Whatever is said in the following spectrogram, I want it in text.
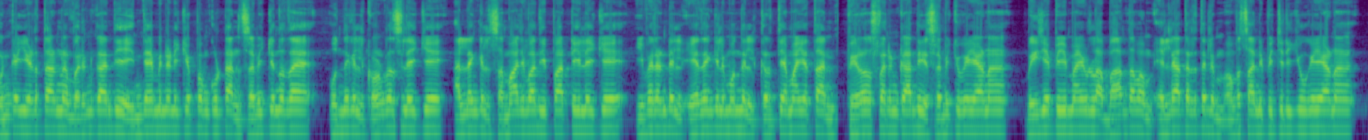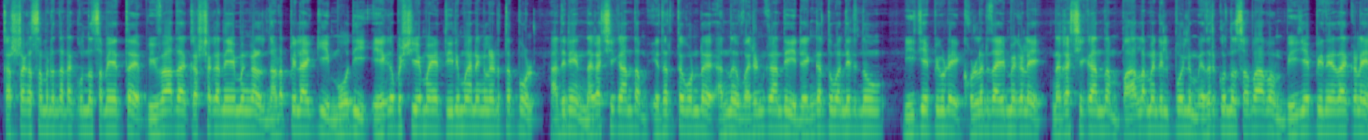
മുൻകൈയെടുത്താണ് വരുൺ ഗാന്ധിയെ ഇന്ത്യ മുന്നണിക്കൊപ്പം കൂട്ടാൻ ശ്രമിക്കുന്നത്. ഒന്നുകിൽ കോൺഗ്രസിലേക്ക് അല്ലെങ്കിൽ സമാജ്വാദി പാർട്ടിയിലേക്ക്. ഇവ രണ്ടിൽ ഏതെങ്കിലും ഒന്നിൽ കൃത്യമായി എത്താൻ ഫിറോസ് വരുൺ ഗാന്ധി ശ്രമിക്കുകയാണ്. ബി ജെ പിയുമായുള്ള ബാന്ധവം എല്ലാ തരത്തിലും അവസാനിപ്പിച്ചിരിക്കുകയാണ്. കർഷക സമരം നടക്കുന്ന സമയത്ത് വിവാദ കർഷക നിയമങ്ങൾ നടപ്പിലാക്കി മോദി ഏകപക്ഷീയമായ തീരുമാനങ്ങൾ എടുത്തപ്പോൾ അതിനെ നഗശികാന്തം എതിർത്തുകൊണ്ട് അന്ന് വരുൺ ഗാന്ധി രംഗത്ത് വന്നിരുന്നു. ബി ജെ പിയുടെ കൊള്ളരുതായ്മകളെ നഗശികാന്തം പാർലമെന്റിൽ പോലും എതിർക്കുന്ന സ്വഭാവം ബി ജെ പി നേതാക്കളെ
